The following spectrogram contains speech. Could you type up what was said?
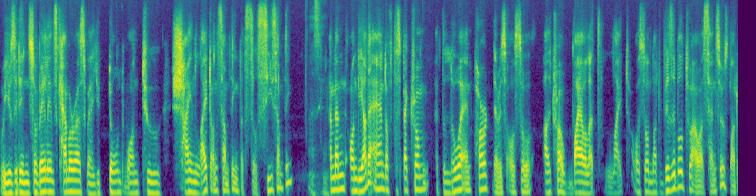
We use it in surveillance cameras where you don't want to shine light on something but still see something. I see. And then on the other end of the spectrum, at the lower end part, there is also ultraviolet light, also not visible to our sensors, not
